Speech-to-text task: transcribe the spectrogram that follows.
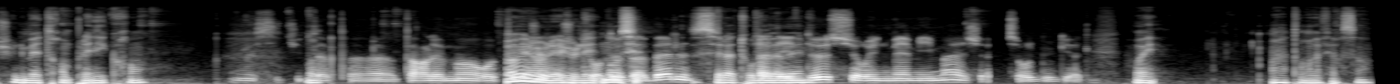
je vais le mettre en plein écran. Mais si tu tapes euh, Parlement européen, oui, je l'ai, je l'ai. Non, c'est la Tour de Babel. les deux sur une même image sur Google. Oui. Attends, on va faire ça.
